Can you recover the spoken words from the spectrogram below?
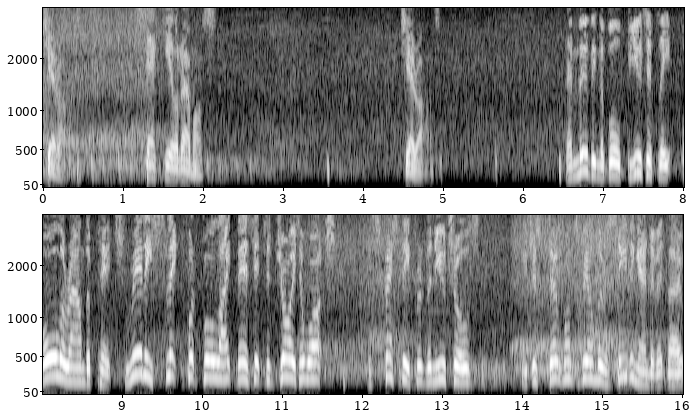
Gerrard. Sergio Ramos. Gerrard. They're moving the ball beautifully all around the pitch. Really slick football like this. It's a joy to watch, especially for the neutrals. You just don't want to be on the receiving end of it, though.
